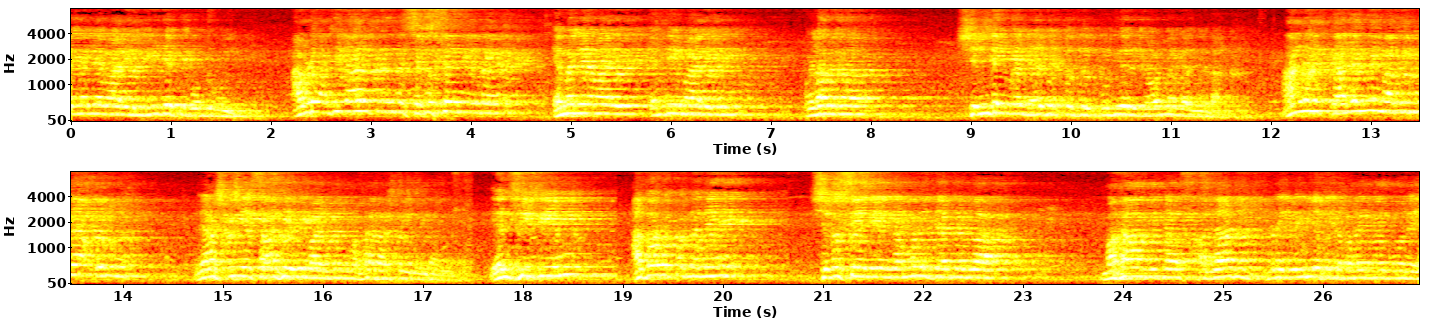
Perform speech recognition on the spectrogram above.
എം എൽ എമാരെയും ബി ജെ പി കൊണ്ടുപോയി. അവിടെ അധികാരത്തിൽ നിന്ന് ശിവസേനയുടെ എം എൽ എമാരെയും എം പിമാരെയും പിളർന്ന് ഷിൻഡയുടെ നേതൃത്വത്തിൽ പുതിയൊരു ഗവൺമെന്റ് എന്നുണ്ടാക്കി അങ്ങനെ കലങ്ങി മറിഞ്ഞ ഒരു രാഷ്ട്രീയ സാഹചര്യമായിരുന്നു മഹാരാഷ്ട്രയിൽ ഉണ്ടായത് എൻ സി പിയും അതോടൊപ്പം തന്നെ ശിവസേനയിൽ നമ്മൾ ചേർന്നുള്ള മഹാവികാസ് അദാനി ഇവിടെ യു ഡി എഫ് എന്ന് പറയുന്നത് പോലെ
